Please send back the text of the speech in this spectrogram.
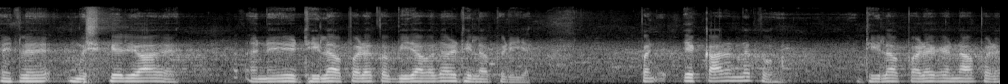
એટલે મુશ્કેલીઓ આવે. અને એ ઢીલા પડે તો બીજા વધારે ઢીલા પડી જાય. પણ એ કારણ નહોતું ઢીલા પડે કે ના પડે.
